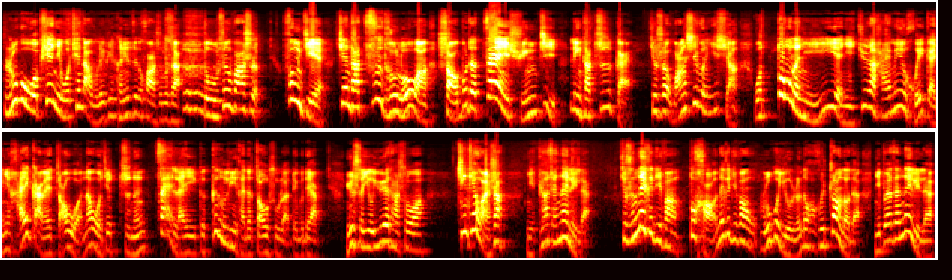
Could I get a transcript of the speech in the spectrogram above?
如果我骗你，我天打五雷劈，肯定这个话是不是啊？赌声发誓。凤姐见他自投罗网，少不得再寻计，令他知改。就是王熙凤一想，我动了你一夜，你居然还没有悔改，你还敢来找我，那我就只能再来一个更厉害的招数了，对不对啊？于是又约他说，今天晚上你不要在那里了，就是那个地方不好，那个地方如果有人的话会撞到的，你不要在那里了，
